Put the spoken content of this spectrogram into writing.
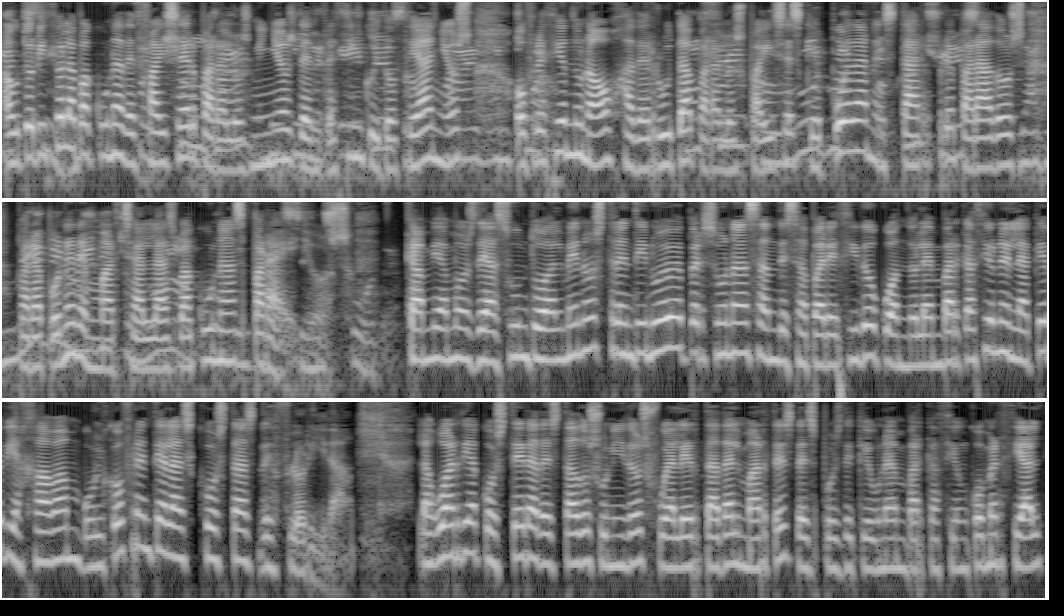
autorizó la vacuna de Pfizer para los niños de entre 5 y 12 años, ofreciendo una hoja de ruta para los países que puedan estar preparados para poner en marcha las vacunas para ellos. Cambiamos de asunto. Al menos 39 personas han desaparecido cuando la embarcación en la que viajaban volcó frente a las costas de Florida. La Guardia Costera de Estados Unidos fue alertada el martes después de que una embarcación comercial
